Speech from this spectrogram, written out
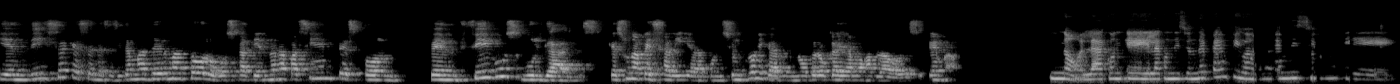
quien dice que se necesitan más dermatólogos que atiendan a pacientes con pemphigus vulgaris, que es una pesadilla, la condición crónica, no creo que hayamos hablado de ese tema. No, la, eh, la condición de pemphigus es una condición eh,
